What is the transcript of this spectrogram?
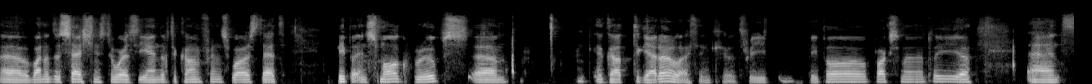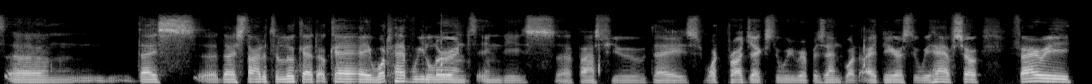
uh, one of the sessions towards the end of the conference was that people in small groups um, got together, I think uh, three people approximately, and um, they uh, they started to look at okay, what have we learned in these uh, past few days? What projects do we represent? What ideas do we have? So very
